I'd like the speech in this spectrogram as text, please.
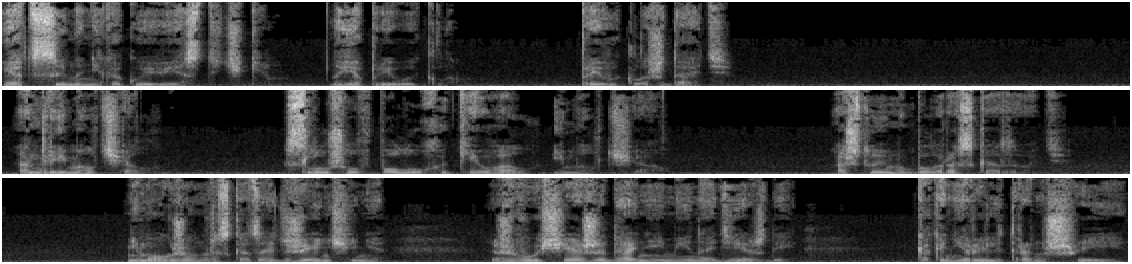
и от сына никакой весточки. Но я привыкла, привыкла ждать. Андрей молчал. Слушал в полухо, кивал и молчал. А что ему было рассказывать? Не мог же он рассказать женщине, живущей ожиданиями и надеждой, как они рыли траншеи,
